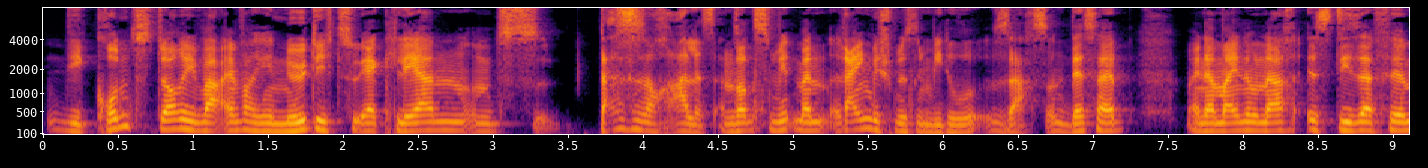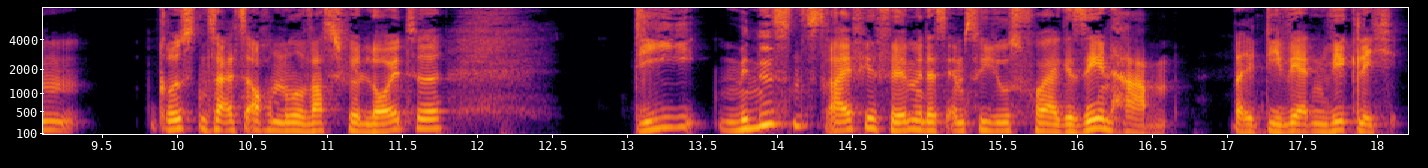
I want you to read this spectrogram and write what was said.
die Grundstory war einfach hier nötig zu erklären und das ist auch alles. Ansonsten wird man reingeschmissen, wie du sagst. Und deshalb, meiner Meinung nach, ist dieser Film größtenteils auch nur was für Leute, die mindestens drei, vier Filme des MCUs vorher gesehen haben. Weil die werden wirklich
